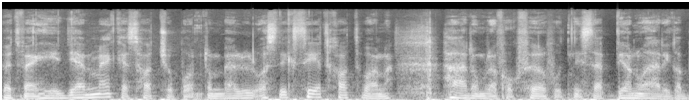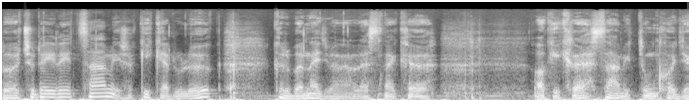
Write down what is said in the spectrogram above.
57 gyermek, ez hat csoporton belül oszlik szét, 63-ra fog fölfutni szept januárig a bölcsödei létszám, és a kikerülők kb. 40-en lesznek akikre számítunk, hogy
